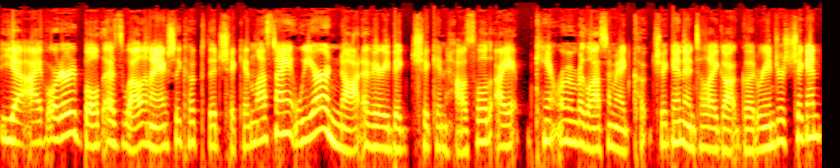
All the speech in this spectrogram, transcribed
Yeah, I've ordered both as well. And I actually cooked the chicken last night. We are not a very big chicken household. I can't remember the last time I had cooked chicken until I got Good Rancher's chicken.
